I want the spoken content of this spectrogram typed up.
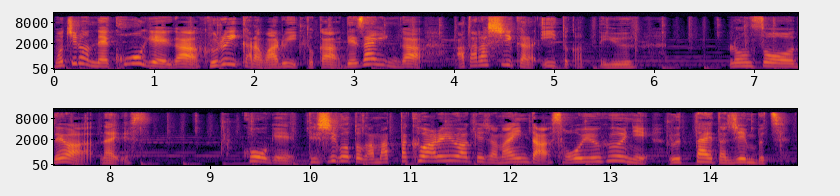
もちろんね工芸が古いから悪いとかデザインが新しいからいいとかっていう論争ではないです。工芸手仕事が全く悪いわけじゃないんだ。そういう風に訴えた人物。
